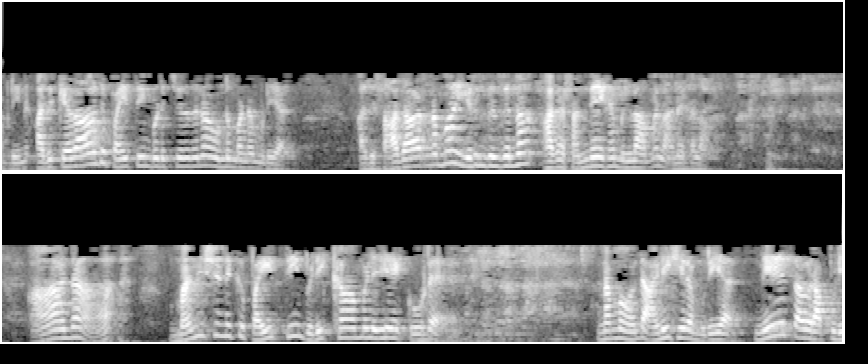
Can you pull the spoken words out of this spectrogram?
அப்படின்னு அதுக்கு ஏதாவது பைத்தியம் பிடிச்சிருதுன்னா ஒண்ணும் பண்ண முடியாது. அது சாதாரணமா இருந்ததுன்னா அத சந்தேகம் இல்லாமல் அணுகலாம். ஆனா மனுஷனுக்கு பைத்தியம் பிடிக்காமலேயே கூட நம்ம வந்து அணுகிற முடியாது. நேத்து அவர் அப்படி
